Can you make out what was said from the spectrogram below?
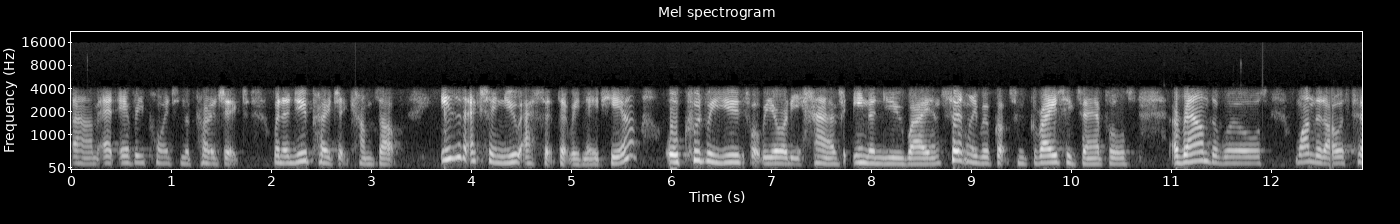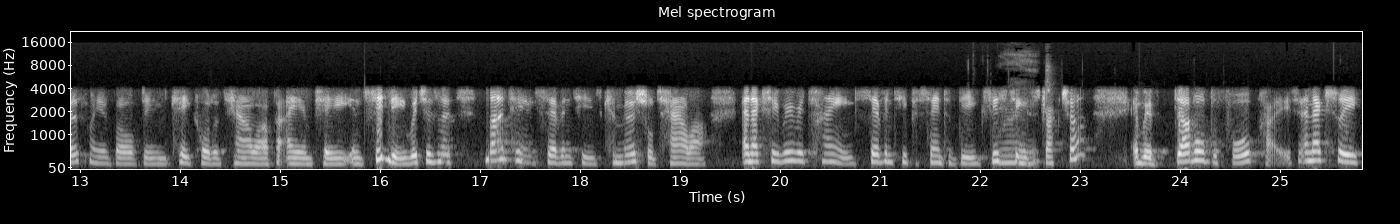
um, at every point in the project. When a new project comes up, is it actually a new asset that we need here, or could we use what we already have in a new way? And certainly, we've got some great examples around the world. One that I was personally involved in, Quay Quarter Tower for AMP in Sydney, which is a 1970s commercial tower. And actually, we retained 70% of the existing right. structure, and we've doubled the floor plate, and actually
